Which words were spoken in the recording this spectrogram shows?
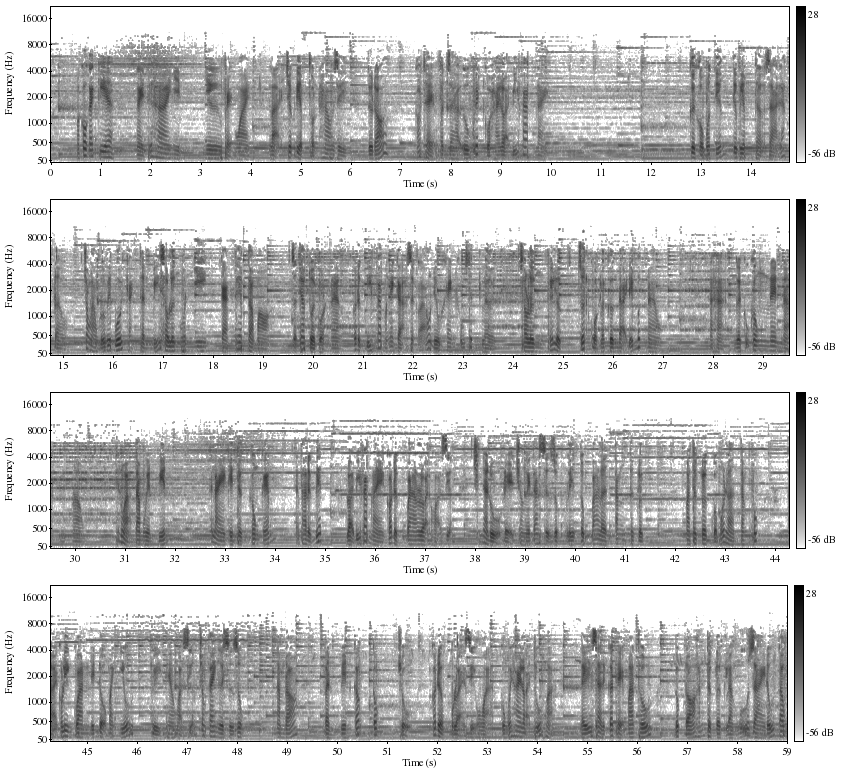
Mà cô gái kia, ngày thứ hai nhìn như vẻ ngoài lại trước điểm tổn hao gì, từ đó có thể phân ra ưu khuyết của hai loại bí pháp này. Cười khổ một tiếng, tiêu viêm thở dài lắc đầu. Trong lòng đối với bối cảnh thần bí sau lưng Huân Nhi càng thêm tò mò. Dẫn theo tuổi của nàng, có được bí pháp mà ngay cả dược lão đều khen không dứt lời. Sau lưng thế lực rốt cuộc là cường đại đến mức nào? À hà, người cũng không nên là nào. Thiên hỏa tam huyền biến. Cái này kỳ thực không kém. Theo ta được biết, loại bí pháp này có được ba loại hỏa diễm, chính là đủ để cho người ta sử dụng liên tục ba lần tăng thực lực. Mà thực lực của mỗi lần tăng phúc lại có liên quan đến độ mạnh yếu tùy theo hỏa diễm trong tay người sử dụng. Năm đó, phần viên cốc cốc chủ có được một loại dị hỏa cùng với hai loại thú hỏa lấy ra được cơ thể ma thú. Lúc đó hắn thực lực là ngũ dài đấu tông.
